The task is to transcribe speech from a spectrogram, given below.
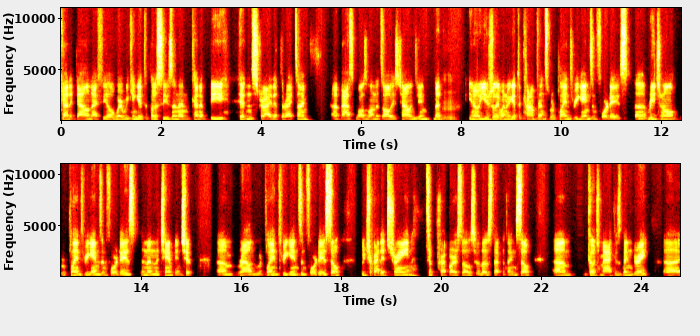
got it down. I feel where we can get to postseason and kind of be hitting stride at the right time. Uh, basketball is one that's always challenging, but Mhm. you know, usually when we get to conference, we're playing three games in four days. Uh, regional, we're playing three games in four days, and then the championship um, round, we're playing three games in four days. So we try to train to prep ourselves for those type of things. So um, Coach Mack has been great. Uh,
